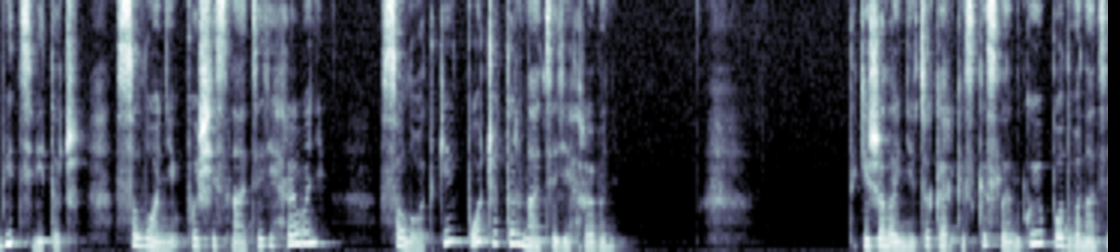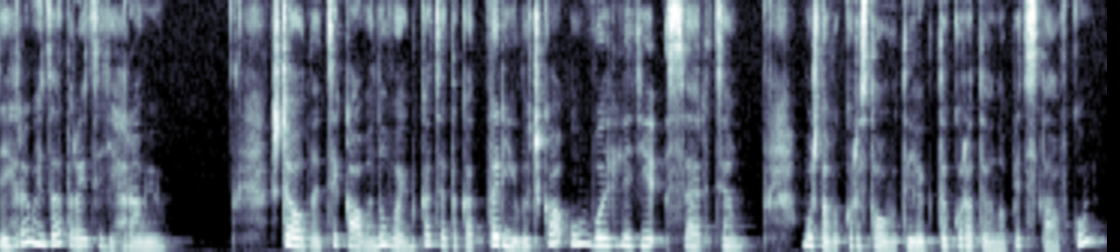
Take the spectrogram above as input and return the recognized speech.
від Світоч. Солоні по 16 гривень, солодкі по 14 гривень. Такі желені цукерки з кислинкою по 12 гривень за 30 грамів. Ще одна цікава новинка це така тарілочка у вигляді серця. Можна використовувати як декоративну підставку.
